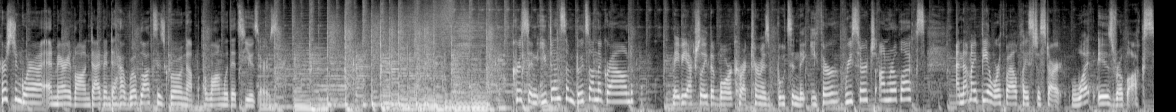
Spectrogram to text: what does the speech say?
Kirsten Guerra and Mary Long dive into how Roblox is growing up along with its users. Kirsten, you've done some boots on the ground, maybe actually the more correct term is boots in the ether research on Roblox, and that might be a worthwhile place to start. What is Roblox?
